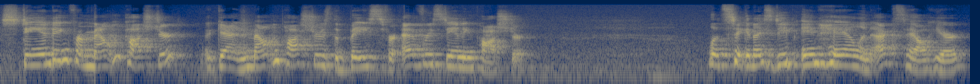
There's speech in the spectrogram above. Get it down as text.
Standing from mountain posture. Again, mountain posture is the base for every standing posture. Let's take a nice deep inhale and exhale here.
